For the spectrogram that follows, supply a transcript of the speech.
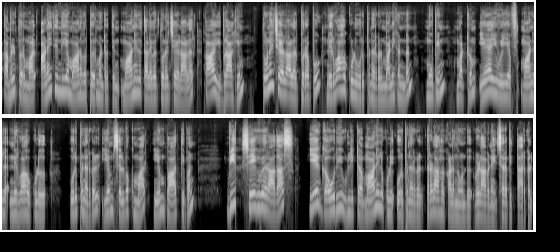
தமிழ் பெருமாள் அனைத்திந்திய மாணவர் பெருமன்றத்தின் மாநில தலைவர் துணைச் செயலாளர் கா. இப்ராஹிம் துணைச் செயலாளர் பிரபு நிர்வாகக் குழு உறுப்பினர்கள் மணிகண்டன் முபின் மற்றும் ஏஐஒய்எஃப் மாநில நிர்வாகக் குழு உறுப்பினர்கள் M Selvakumar M Parthiban V Cheguevaradas A Gowri உள்ளிட்ட மாநில குழு உறுப்பினர்கள் திரளாக கலந்து கொண்டு விழாவினை சிறப்பித்தார்கள்.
